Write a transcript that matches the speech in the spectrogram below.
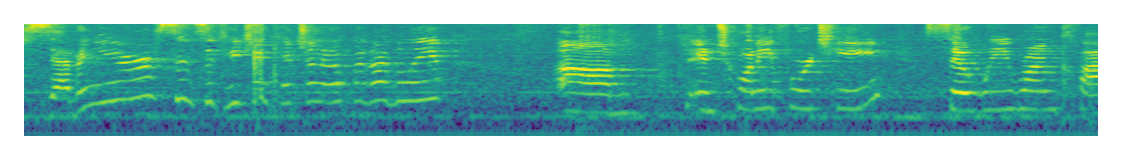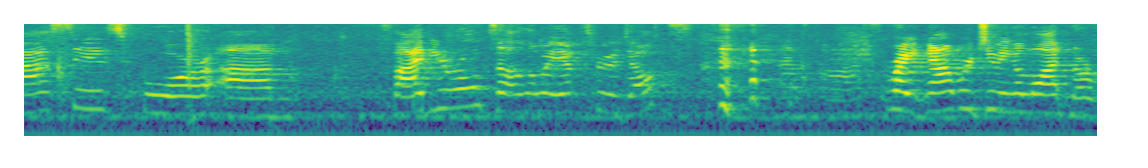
seven years since the Teaching Kitchen opened, I believe, um, in 2014. So we run classes for um, five-year-olds all the way up through adults. That's awesome. right now, we're doing a lot in our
